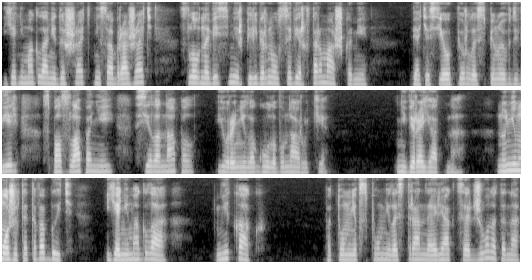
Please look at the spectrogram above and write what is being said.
я не могла ни дышать, ни соображать, словно весь мир перевернулся вверх тормашками. Пятясь я уперлась спиной в дверь, сползла по ней, села на пол и уронила голову на руки. Невероятно! Но не может этого быть! Я не могла. Никак. Потом мне вспомнилась странная реакция Джонатана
